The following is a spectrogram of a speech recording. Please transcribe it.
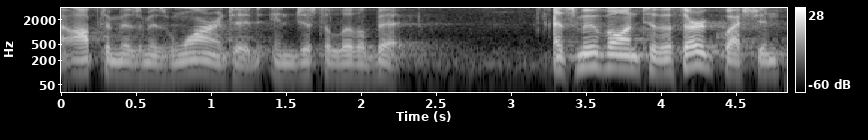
optimism is warranted in just a little bit. Let's move on to the third question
